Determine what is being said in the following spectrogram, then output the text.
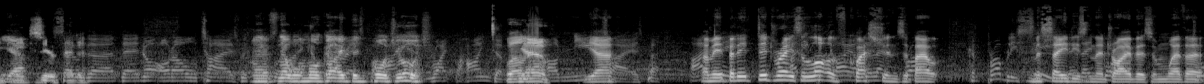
Yeah. he deserved better. that they're not on old tyres with There's no one more like gutted than poor George. right behind them. Well, Yeah. no. Yeah. Tyres, but I mean, but it did raise a lot of guy on the questions about could probably see Mercedes and their drivers and whether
